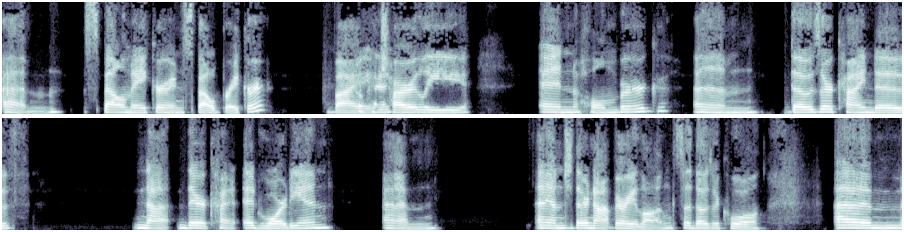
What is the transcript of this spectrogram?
um Spellmaker and Spellbreaker by Okay. Charlie N. Holmberg. Um those are kind of not they're kind of Edwardian. Um and they're not very long, so those are cool. Um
